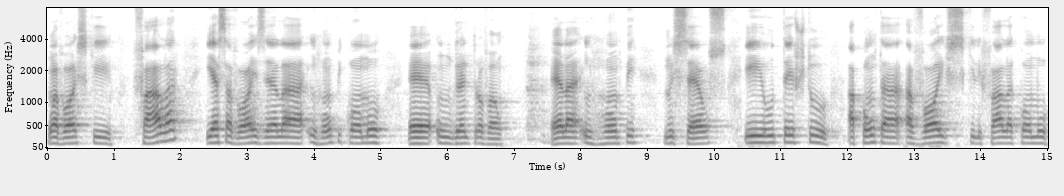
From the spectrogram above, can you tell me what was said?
uma voz que fala e essa voz ela irrompe como é, um grande trovão. Ela irrompe nos céus e o texto aponta a voz que lhe fala como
